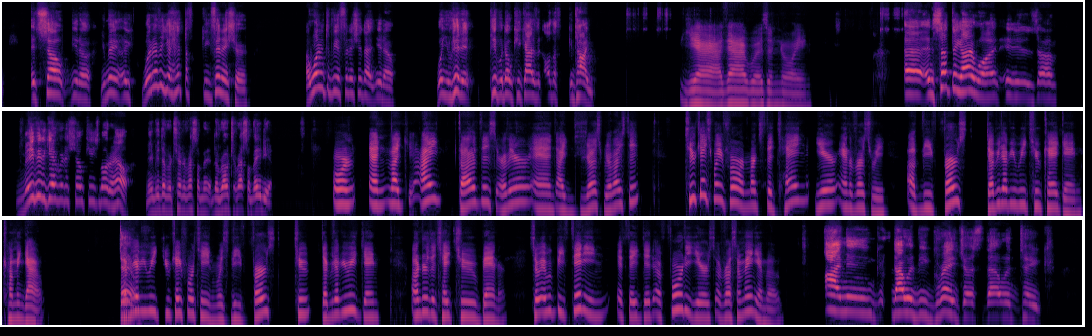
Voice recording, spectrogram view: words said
it's so you know you may like whenever you hit the fucking finisher. I want it to be a finisher that you know when you hit it, people don't kick out of it all the fucking time. Yeah, that was annoying. Uh, and something I want is um, maybe to get rid of showcase mode or hell, maybe the return of WrestleMania, the road to WrestleMania. Or, and like, I thought of this earlier and I just realized it. 2K24 marks the 10 year anniversary of the first WWE 2K game coming out. Damn. WWE 2K14 was the first two WWE game under the Take Two banner. So it would be fitting if they did a 40 years of WrestleMania mode. I mean, that would be great. Just that would take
